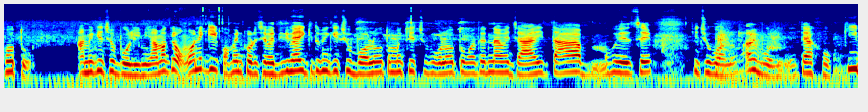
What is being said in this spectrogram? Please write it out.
হতো। আমি কিছু বলিনি। আমাকে অনেকেই কমেন্ট করেছে, ভাই, দিদিভাই, কি তুমি কিছু বলো? তোমার কিছু বলো? তোমাদের নামে যাই, তা হয়েছে, কিছু বলো? আমি বলিনি। দেখো, কি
